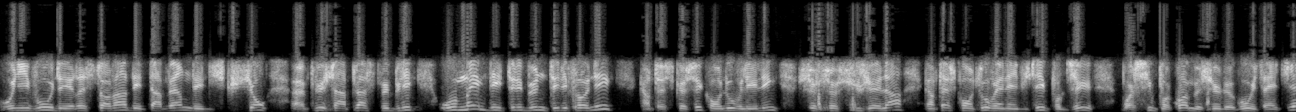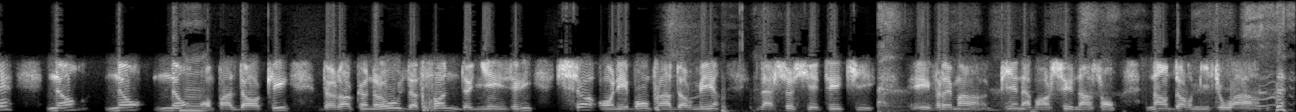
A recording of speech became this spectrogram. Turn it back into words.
au niveau des restaurants, des tavernes, des discussions un peu sur la place publique ou même des tribunes téléphoniques? Quand est-ce que c'est qu'on ouvre les lignes sur ce sujet-là? Quand est-ce qu'on trouve un invité pour dire voici pourquoi M. Legault est inquiet? Non, non, non, hmm. on parle d'hockey, de rock'n'roll, de fun, de niaiserie. Ça, on est bon pour endormir la société qui est vraiment bien avancée dans son endormitoire.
